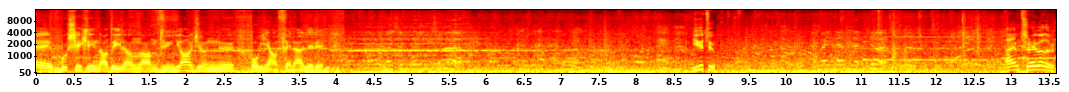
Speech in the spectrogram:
Ve bu şehrin adıyla anılan dünya ünlü Hoyan fenerleri. YouTube. I am traveler.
